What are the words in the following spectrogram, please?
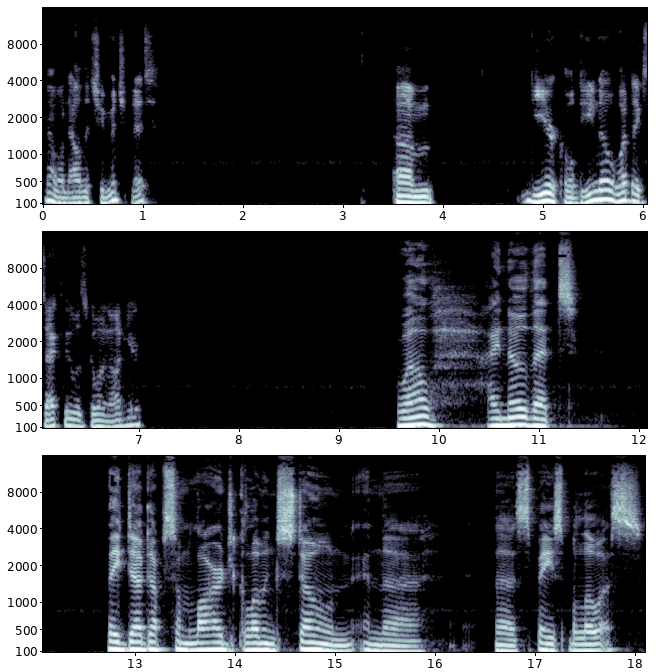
No, well, now that you mention it. Um Yirkle, do you know what exactly was going on here? Well, I know that they dug up some large glowing stone in the the space below us.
